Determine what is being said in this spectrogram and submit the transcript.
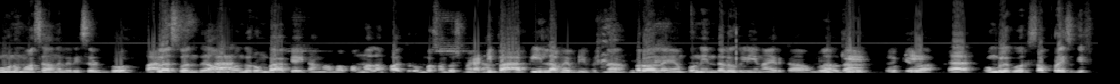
மூணு மாசம் அந்த ரிசல்ட் ப்ரோ. பிளஸ் வந்து அவங்க வந்து ரொம்ப ஹாப்பி ஆயிட்டாங்க. அவங்க அப்பா அம்மா எல்லாம் பார்த்து ரொம்ப சந்தோஷமா கண்டிப்பா ஹாப்பி இல்லாம எப்படி பரவாயில்ல என் பொண்ணு இந்த அளவுக்கு லீனா இருக்கா? உங்களால ஓகேவா உங்களுக்கு ஒரு சர்ப்ரைஸ் கிஃப்ட்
